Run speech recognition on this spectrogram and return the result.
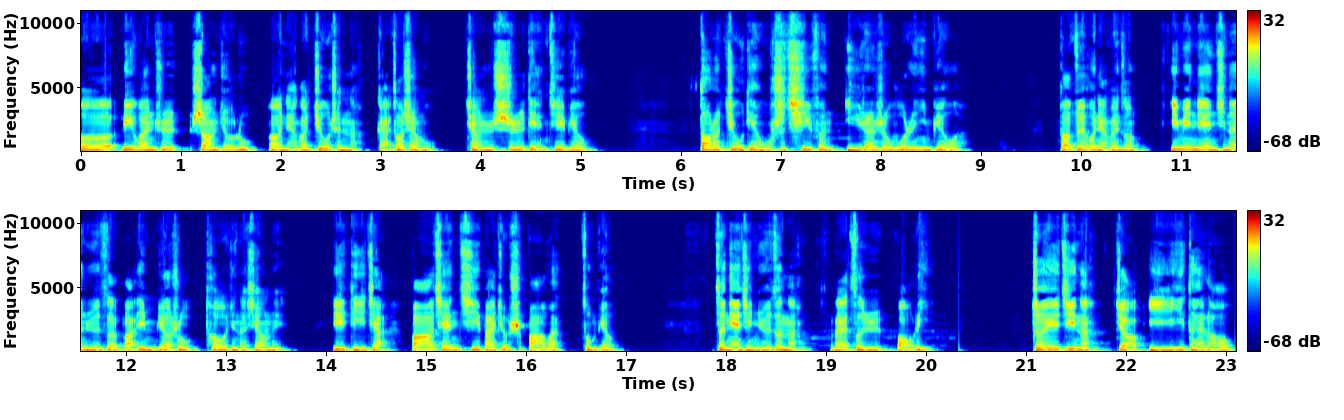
和荔湾区上九路呃两个旧城呢改造项目将于十点接标，到了九点五十七分依然是无人应标啊。到最后两分钟，一名年轻的女子把应标书投进了箱内，以底价八千七百九十八万中标。这年轻女子呢，来自于保利。这一季呢叫以逸待劳。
